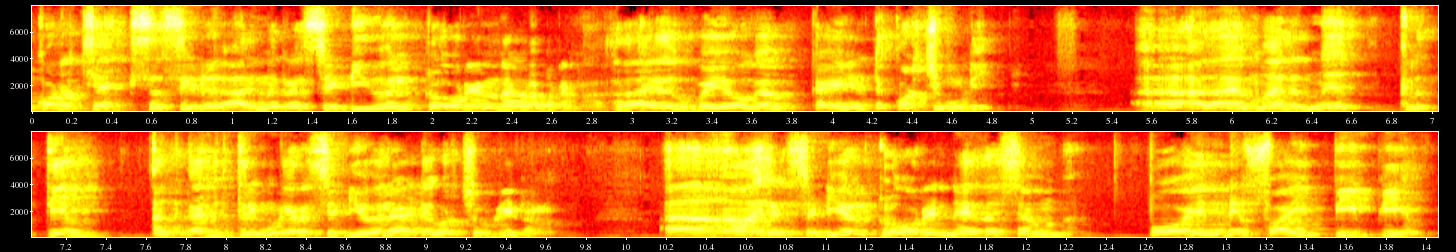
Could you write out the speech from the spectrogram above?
കുറച്ച് എക്സസ് ഇടുക. അതിന് റെസിഡ്യൂവൽ ക്ലോറിൻ എന്നാണ് പറയുന്നത്. അതായത് ഉപയോഗം കഴിഞ്ഞിട്ട് കുറച്ചും കൂടി. അതായത് മരുന്ന് കൃത്യം അതിനേക്കാൾ ഇത്രയും കൂടി റെസിഡ്യൂവലായിട്ട് കുറച്ചും കൂടി ഇടണം. ആ, റെസിഡ്യൂവൽ ക്ലോറിൻ ഏകദേശം point five P P M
